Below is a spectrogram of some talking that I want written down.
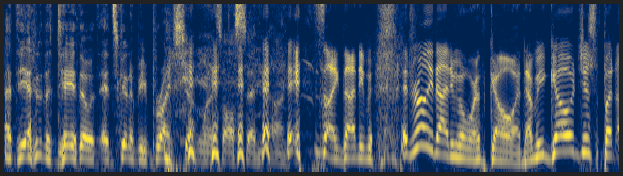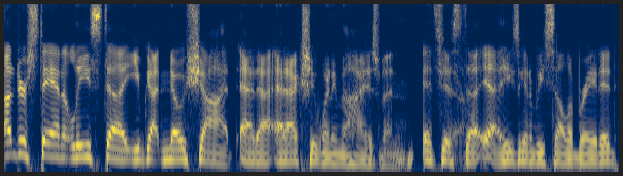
at the end of the day, though, it's going to be Bryce Young when it's all said and done. it's like not even. It's really not even worth going. I mean, go just, but understand at least uh, you've got no shot at uh, at actually winning the Heisman. It's just, yeah, uh, yeah he's going to be celebrated.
